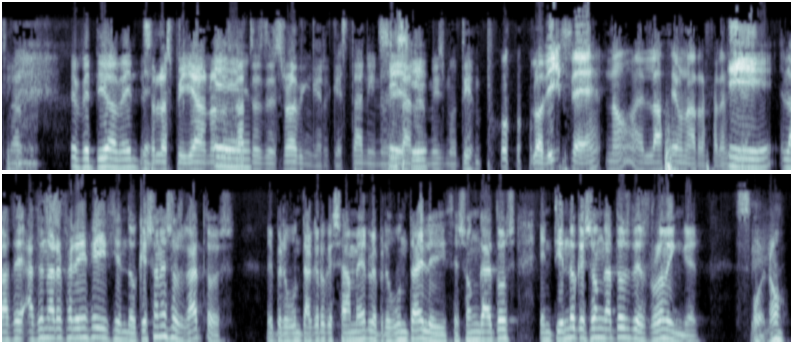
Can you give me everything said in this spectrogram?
Claro. Efectivamente. Eso lo has pillado, ¿no? Eh, Los gatos de Schrödinger que están y no sí, están sí. al mismo tiempo. Lo dice, ¿no? Él hace una referencia. Y lo hace, hace una referencia diciendo, ¿qué son esos gatos? Le pregunta, creo que Summer, le pregunta y le dice, son gatos, entiendo que son gatos de Schrödinger. Sí. O no.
